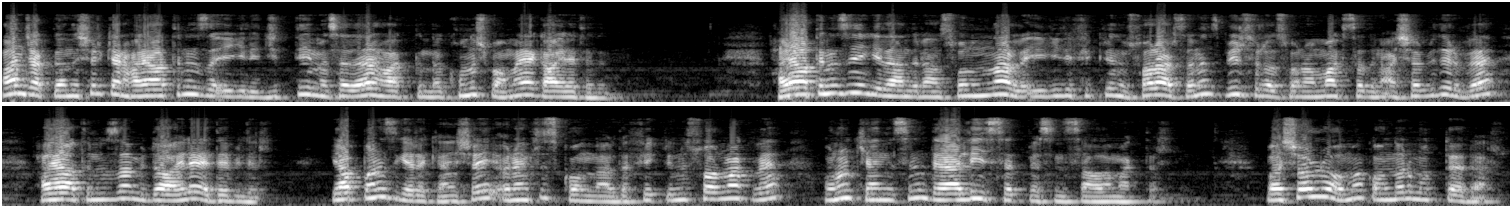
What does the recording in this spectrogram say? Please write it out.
Ancak danışırken hayatınızla ilgili ciddi meseleler hakkında konuşmamaya gayret edin. Hayatınızı ilgilendiren sorunlarla ilgili fikrini sorarsanız bir süre sonra maksadını aşabilir ve hayatınıza müdahale edebilir. Yapmanız gereken şey önemsiz konularda fikrini sormak ve onun kendisini değerli hissetmesini sağlamaktır. Başarılı olmak onları mutlu eder,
